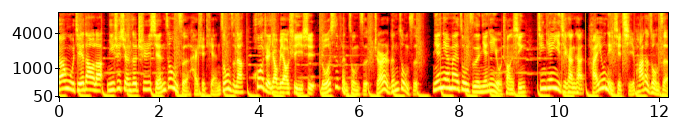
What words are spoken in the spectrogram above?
端午节到了，你是选择吃咸粽子还是甜粽子呢？或者要不要试一试螺蛳粉粽子、折耳根粽子？年年卖粽子，年年有创新。今天一起看看还有哪些奇葩的粽子。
